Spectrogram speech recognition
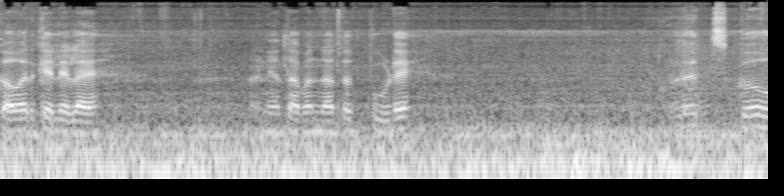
कवर केलेला आहे. आणि आता आपण जातात पुढे. Let's go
